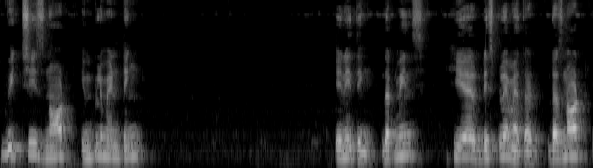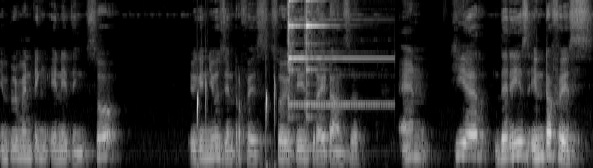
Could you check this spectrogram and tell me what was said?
which is not implementing anything. That means here display method does not implementing anything. So you can use interface. So it is right answer. And here there is interface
